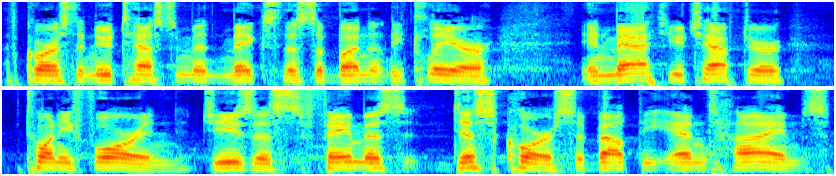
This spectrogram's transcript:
Of course, the New Testament makes this abundantly clear. In Matthew chapter 24, in Jesus' famous discourse about the end times,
